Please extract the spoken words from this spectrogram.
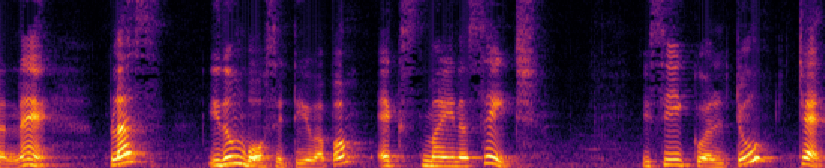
തന്നെ. പ്ലസ് ഇതും പോസിറ്റീവ് അപ്പം x minus eight is equal to ten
